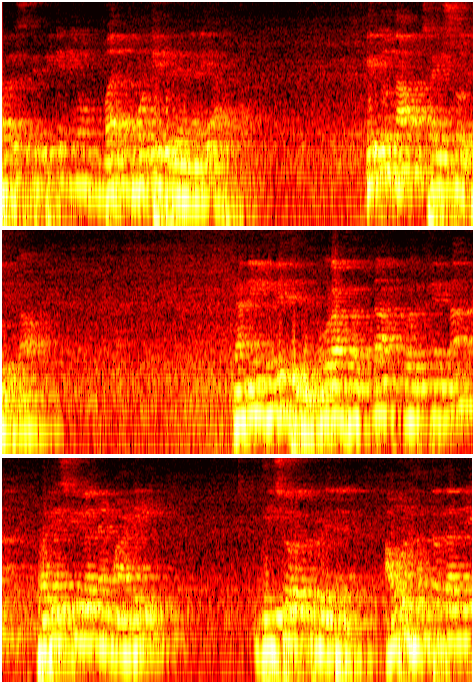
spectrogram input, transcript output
ಪರಿಸ್ಥಿತಿಗೆ ನೀವು ಬಂದು ಮುಟ್ಟಿದ್ರಿ ಅನ್ನಲಿ ಅರ್ಥ. ಇದು ನಾವು ಸಹಿಸೋದಿಲ್ಲ. ನನಗೆ ಹೇಳಿದ್ದೇನೆ, ನೂರ ಹದಿನಾಲ್ಕು ಪರಿಶೀಲನೆ ಮಾಡಿ ಈಶ್ವರ ಹೇಳಿದ್ದೇನೆ ಅವ್ರ ಹಂತದಲ್ಲಿ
